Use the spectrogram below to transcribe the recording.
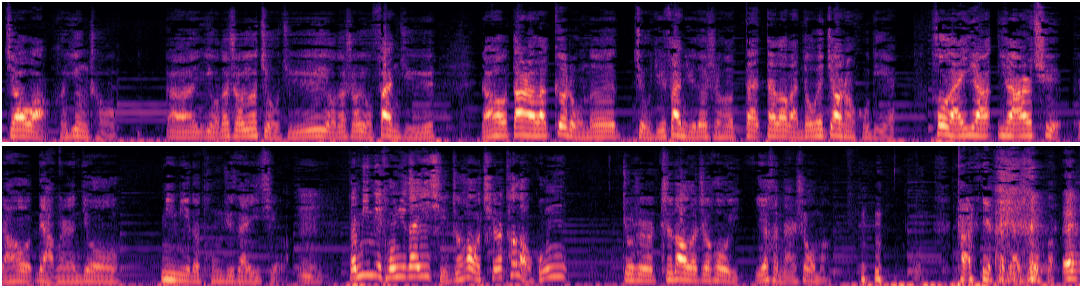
交往和应酬，呃，有的时候有酒局，有的时候有饭局，然后当然了，各种的酒局饭局的时候，戴戴老板都会叫上蝴蝶。后来一来一来二去，然后两个人就秘密的同居在一起了。嗯，但秘密同居在一起之后，其实她老公就是知道了之后也很难受嘛。当然也很难受嘛。哎，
